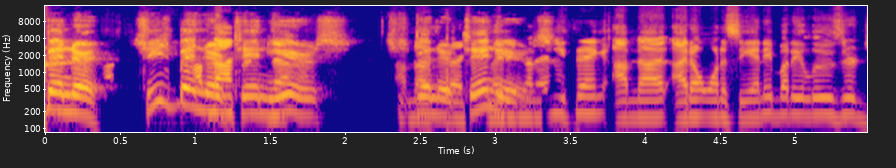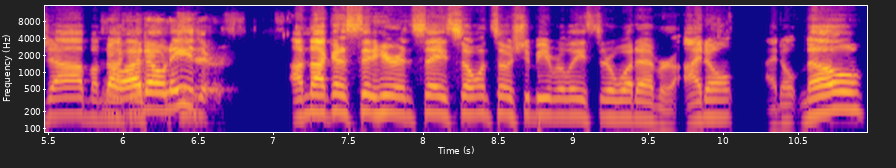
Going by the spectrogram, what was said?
been there. She's been I'm there ten gonna- years. She's I'm been there ten years. on anything. I'm not. I don't want to see anybody lose their job. I'm No, not. I don't sit here- either. I'm not going to sit here and say so and so should be released or whatever. I don't. I don't know.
